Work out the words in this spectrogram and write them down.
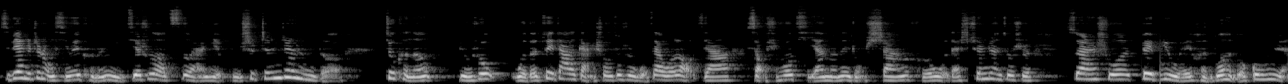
即便是这种行为，可能你接触到自然也不是真正的，就可能。比如说，我的最大的感受就是我在我老家小时候体验的那种山，和我在深圳就是，虽然说被誉为很多很多公园，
